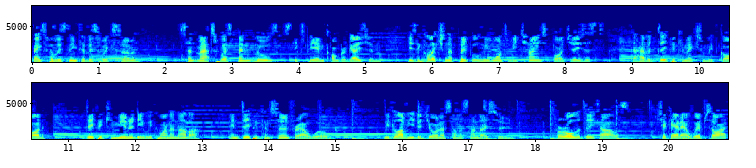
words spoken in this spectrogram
Thanks for listening to this week's sermon. St Matt's West Pennant Hills 6pm congregation is a collection of people who want to be changed by Jesus, to have a deeper connection with God, deeper community with one another, and deeper concern for our world. We'd love you to join us on a Sunday soon. For all the details, check out our website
